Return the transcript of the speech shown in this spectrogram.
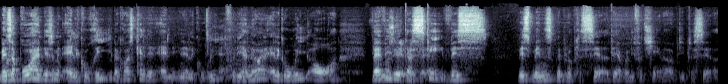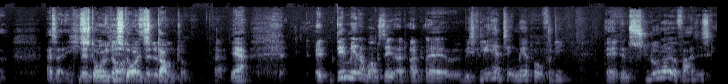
Men så bruger han det som en allegori. Man kan også kalde det en allegori, ja. fordi han laver en allegori over, hvad ville der ske, hvis, hvis menneskene blev placeret der, hvor de fortjener at blive placeret. Altså histori- historiens dom. Ja. ja. Øh, det minder mig om stedet, og, og øh, vi skal lige have en ting mere på, fordi øh, den slutter jo faktisk,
